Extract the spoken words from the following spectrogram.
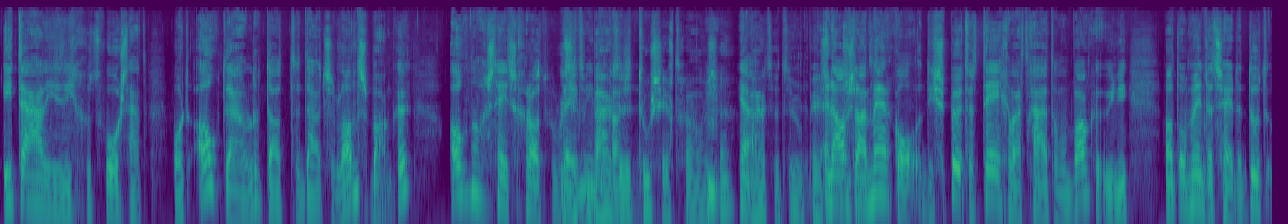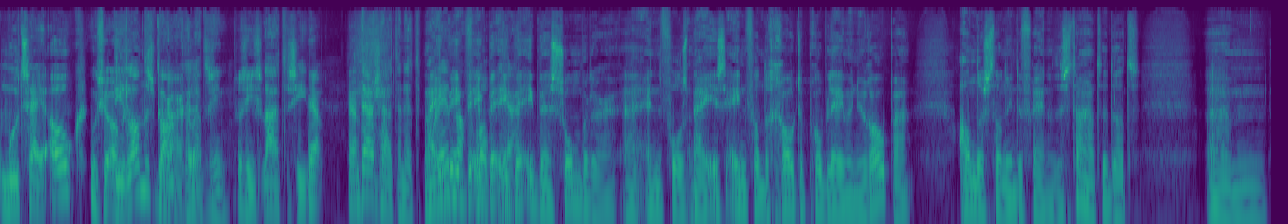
Italië er niet goed voor staat. Wordt ook duidelijk dat de Duitse landsbanken ook nog steeds groot probleem in buiten de, toezicht trouwens. Hè? Ja. Buiten het Europese en Angela Merkel die sputtert tegen waar het gaat om een bankenunie. Want op het moment dat zij dat doet... moet zij ook, die landesbanken laten zien. Precies. Laten zien. Ja. En daar zaten net maar ik ben, ik, ben, ik, ben, ik, ben, ik ben somberder. Uh, en volgens mij is een van de grote problemen in Europa... anders dan in de Verenigde Staten... dat um,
